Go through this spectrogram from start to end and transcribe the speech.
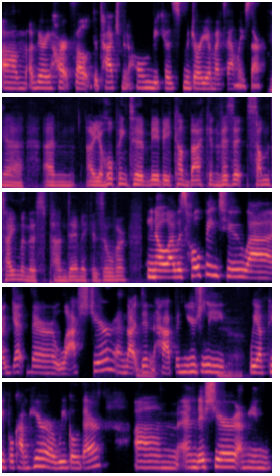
um, a very heartfelt detachment home because majority of my family's there. Yeah, and are you hoping to maybe come back and visit sometime when this pandemic is over? You know, I was hoping to uh, get there last year, and that mm. didn't happen. Usually, yeah. we have people come here or we go there. Um, and this year, I mean,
